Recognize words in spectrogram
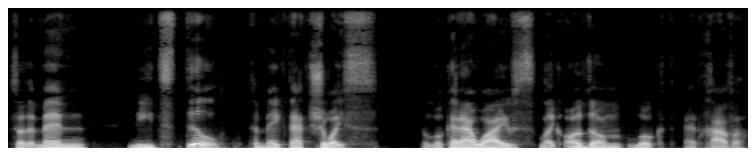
so the men need still to make that choice to look at our wives like Adam looked at Chava.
